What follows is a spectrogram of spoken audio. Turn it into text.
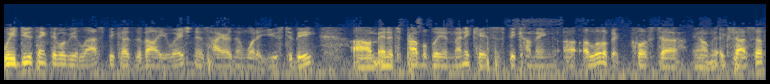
We do think there will be less because the valuation is higher than what it used to be, um, and it's probably in many cases becoming a, a little bit close to you know, excessive.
